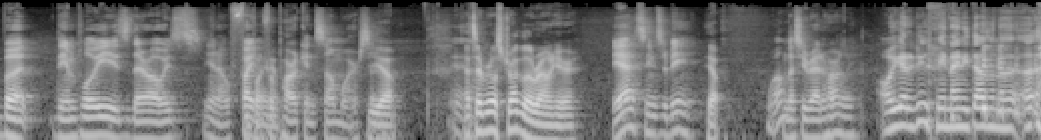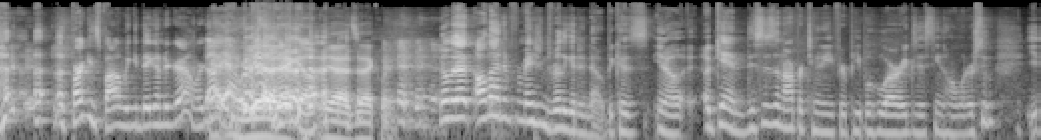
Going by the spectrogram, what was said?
But the employees, they're always, you know, fighting for parking somewhere. So Yeah, yeah. that's a real struggle around here. yeah, it seems to be. Well. Unless you ride a Harley. All you got to do is pay ninety thousand a, a, a parking spot. and We can dig underground. We're Oh, good. yeah, we're good. There you go. Yeah, exactly. No, but that, all that information is really good to know because you know, again, this is an opportunity for people who are existing homeowners. Who y-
